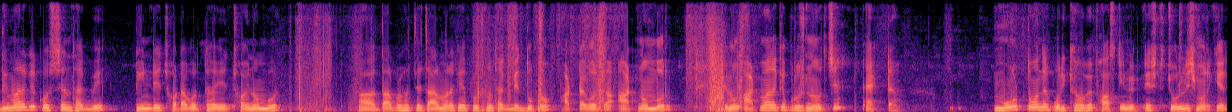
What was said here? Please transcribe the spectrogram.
দুই মার্কের কোশ্চেন থাকবে তিনটে, ছটা করতে হয়, ছয় নম্বর। আর তারপর হচ্ছে চার মার্কের প্রশ্ন থাকবে দুটো, আটটা করতে আট নম্বর এবং আট মার্কের প্রশ্ন হচ্ছে একটা। মোট তোমাদের পরীক্ষা হবে ফার্স্ট ইউনিট টেস্ট চল্লিশ মার্কের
